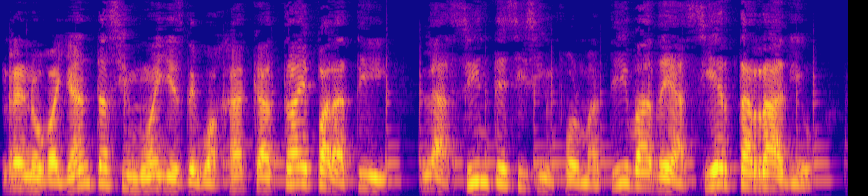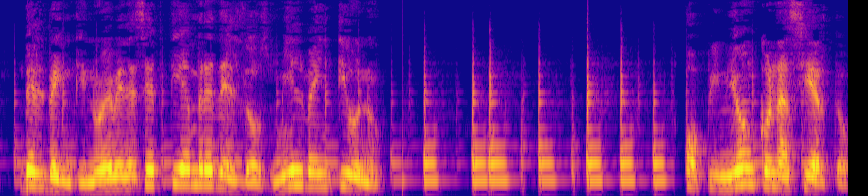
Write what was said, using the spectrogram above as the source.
Renovallantas y Muelles de Oaxaca trae para ti la síntesis informativa de Acierta Radio del 29 de septiembre del 2021. Opinión con acierto.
